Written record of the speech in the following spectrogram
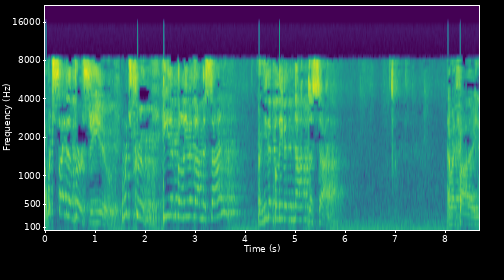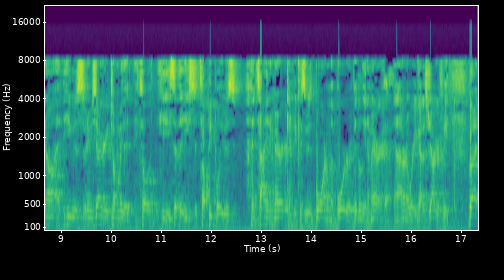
On which side of the verse are you? In which group? He that believeth on the Son, or he that believeth not the Son? Now, my father, you know, he was when he was younger. He told me that he told he said that he used to tell people he was Italian American because he was born on the border of Italy and America. And I don't know where he got his geography, but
